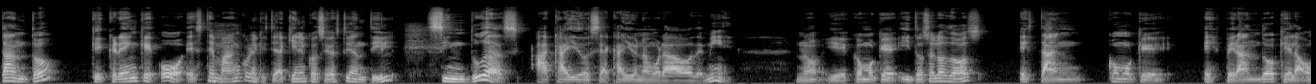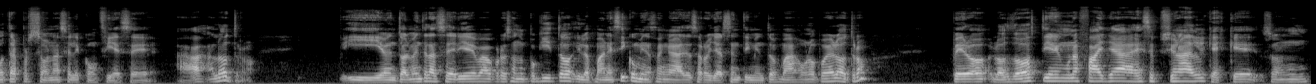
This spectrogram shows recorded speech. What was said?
tanto que creen que, oh, este man con el que estoy aquí en el consejo estudiantil, sin dudas ha caído, se ha caído enamorado de mí, ¿no? Y es como que, y entonces los dos están como que esperando que la otra persona se le confiese al otro. Y eventualmente la serie va progresando un poquito y los manes sí comienzan a desarrollar sentimientos más uno por el otro. Pero los dos tienen una falla excepcional que es que son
